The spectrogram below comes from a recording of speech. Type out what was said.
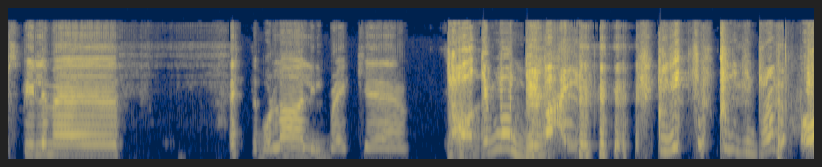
Spillet med fettebolla Lillbreak. Break. Å, du mobber meg! Kom hit! Kom hit, bro! Å!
